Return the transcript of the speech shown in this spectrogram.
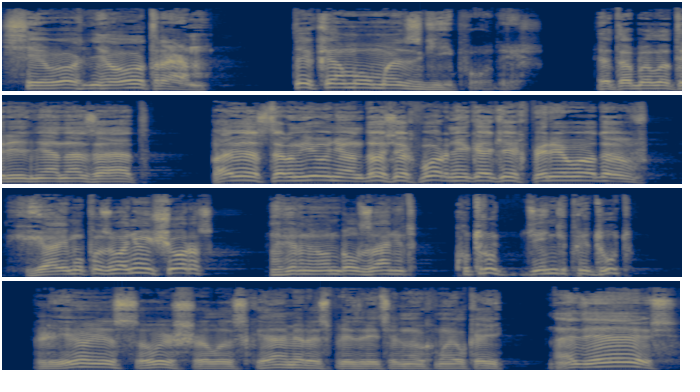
«Сегодня утром? Ты кому мозги пудришь? Это было три дня назад. По Вестерн Юнион до сих пор никаких переводов». «Я ему позвоню еще раз. Наверное, он был занят. К утру деньги придут». Льюис вышел из камеры с презрительной ухмылкой. «Надеюсь,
